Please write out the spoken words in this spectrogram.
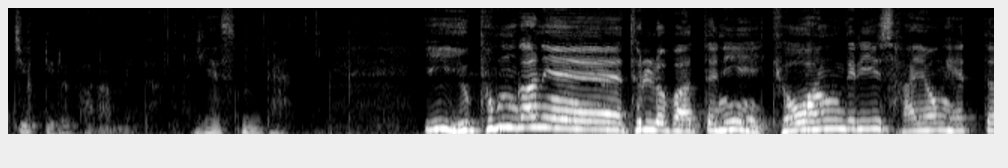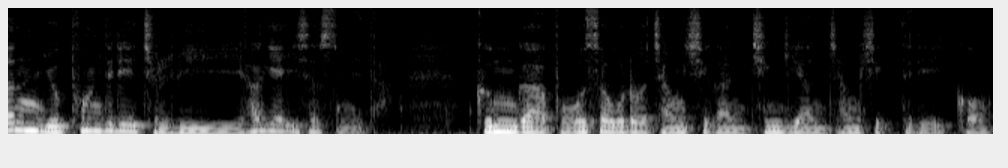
찍기를 바랍니다. 알겠습니다. 이 유품관에 들러봤더니 교황들이 사용했던 유품들이 절비하게 있었습니다. 금과 보석으로 장식한 진기한 장식들이 있고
